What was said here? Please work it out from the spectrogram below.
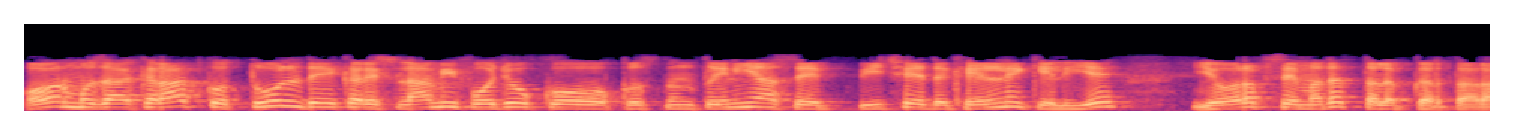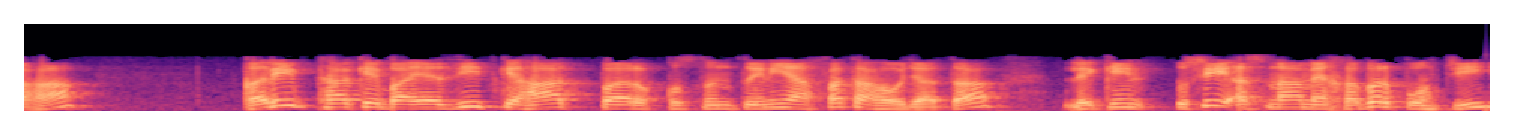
اور مذاکرات کو طول دے کر اسلامی فوجوں کو قسطنطینیہ سے پیچھے دکھیلنے کے لیے یورپ سے مدد طلب کرتا رہا۔ قریب تھا کہ بایزید کے ہاتھ پر قسطنطینیہ فتح ہو جاتا، لیکن اسی اسنا میں خبر پہنچی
